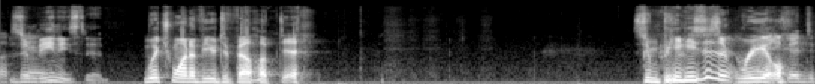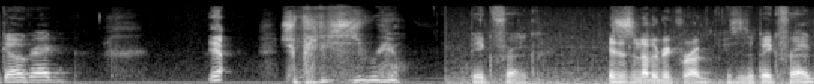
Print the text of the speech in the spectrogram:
Zoombinis did. Which one of you developed it? Zoombinis isn't You real. good to go, Greg? Yeah. Zoombinis isn't real. Big frog. Is this another big frog? Is This is a big frog.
